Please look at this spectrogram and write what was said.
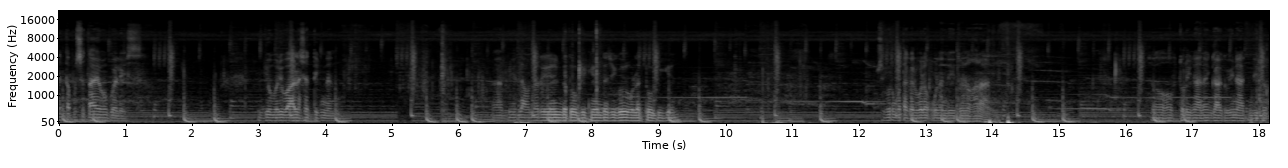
Ayan, tapos na tayo magwalis. Medyo maliwala siya tignan. Grabe nila ako narinig na tubig na siguro walang tubig yan. Siguro matagal walang ulan dito na nakaraan. So, tuloy na lang gagawin natin dito.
